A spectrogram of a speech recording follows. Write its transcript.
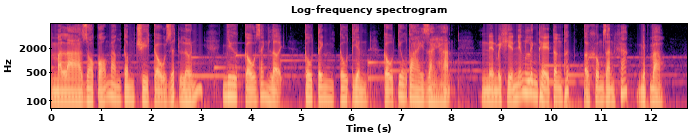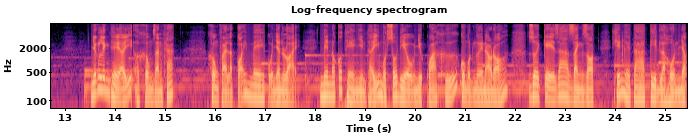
mà là do có mang tâm truy cầu rất lớn như cầu danh lợi, cầu tinh, cầu tiền, cầu tiêu tài dài hạn, nên mới khiến những linh thể tầng thấp ở không gian khác nhập vào. Những linh thể ấy ở không gian khác không phải là cõi mê của nhân loại nên nó có thể nhìn thấy một số điều như quá khứ của một người nào đó, rồi kể ra rành giọt khiến người ta tin là hồn nhập.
